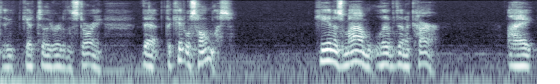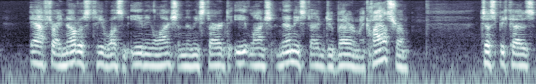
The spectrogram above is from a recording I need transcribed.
to get to the root of the story, that the kid was homeless. He and his mom lived in a car. I after I noticed he wasn't eating lunch, and then he started to eat lunch, and then he started to do better in my classroom, just because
